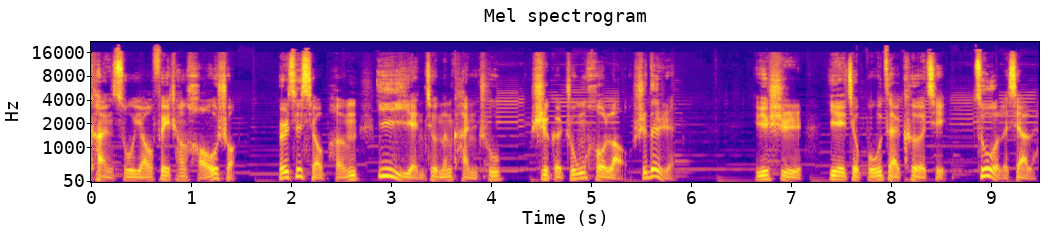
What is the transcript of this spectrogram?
看苏瑶非常豪爽，而且小鹏一眼就能看出是个忠厚老实的人，于是也就不再客气，坐了下来。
